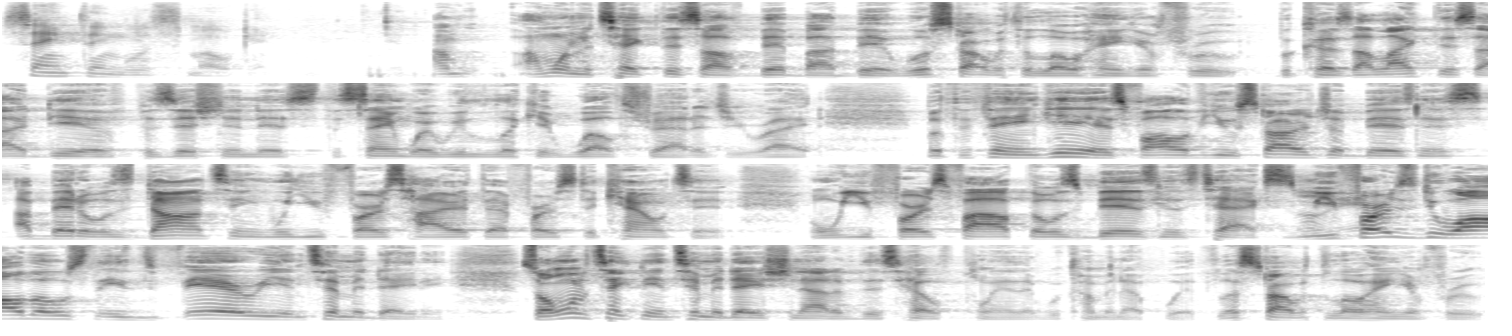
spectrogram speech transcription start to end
Same thing with smoking. I'm, I want to take this off bit by bit. We'll start with the low hanging fruit because I like this idea of positioning this the same way we look at wealth strategy, right? But the thing is, for all of you who started your business, I bet it was daunting when you first hired that first accountant, and when you first filed those business taxes. When you oh, first do all those things, very intimidating. So I want to take the intimidation out of this health plan that we're coming up with. Let's start with the low hanging fruit.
